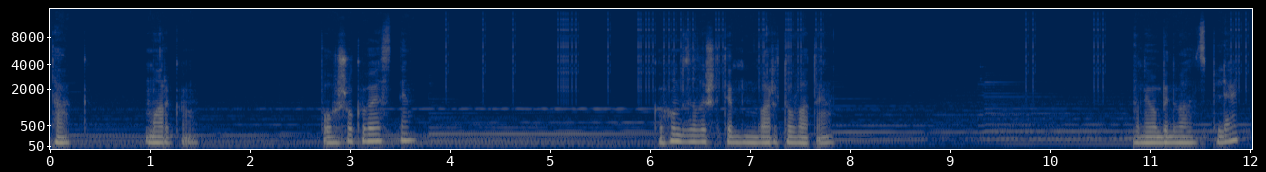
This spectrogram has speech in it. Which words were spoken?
Так, Марко. Пошук вести. Кого б залишити вартувати? Вони обидва сплять?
